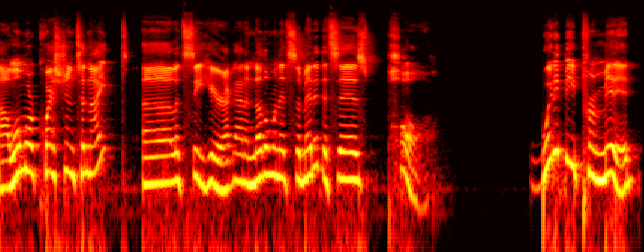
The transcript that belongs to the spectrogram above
Uh, one more question tonight. Uh, let's see here. I got another one that's submitted that says, Paul, would it be permitted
